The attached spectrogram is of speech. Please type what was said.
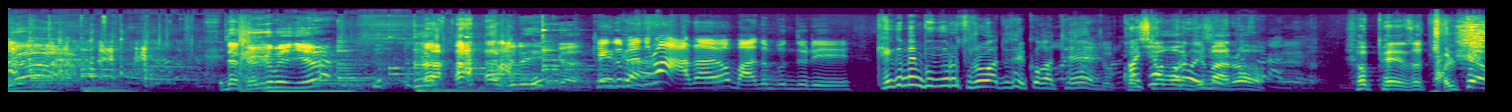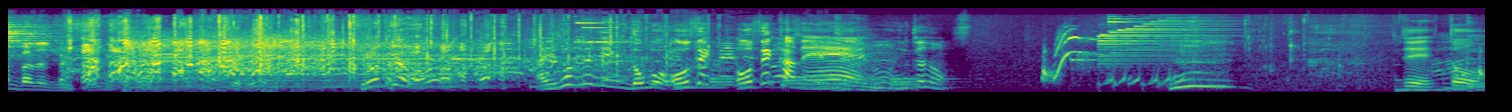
야. 나 개그맨이야? 그러니까. 개그맨으로 알아요, 많은 분들이. 개그맨 부부로 들어와도 될 것 같아. 아, 시험 보러 걱정하지 가지. 말어. 협회에서 절대 안 받아줄. 그럼요. 아니 선배님 너무 어색 어색하네. 응, 그래서 이제 또저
